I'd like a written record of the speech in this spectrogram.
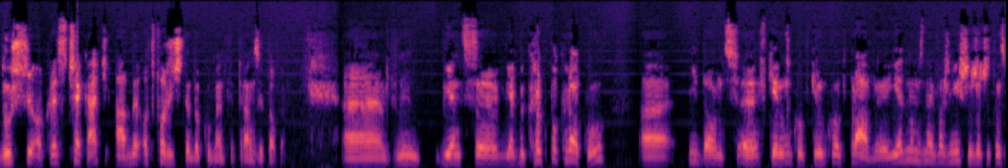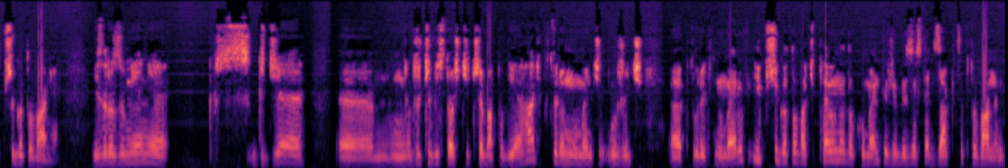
dłuższy okres czekać, aby otworzyć te dokumenty tranzytowe. E, więc e, jakby krok po kroku, idąc w kierunku, w kierunku odprawy, jedną z najważniejszych rzeczy to jest przygotowanie i zrozumienie, gdzie w rzeczywistości trzeba podjechać, w którym momencie użyć e, których numerów i przygotować pełne dokumenty, żeby zostać zaakceptowanym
